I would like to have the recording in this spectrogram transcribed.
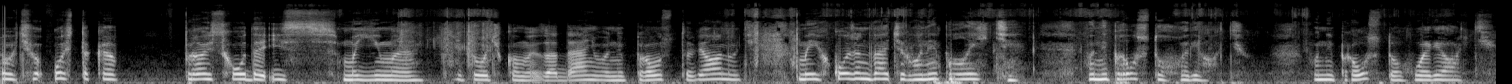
Коротше, ось таке происходить із моїми цвіточками за день. Вони просто вянуть. Ми їх кожен вечір, вони политі. Вони просто горять. Вони просто горять.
